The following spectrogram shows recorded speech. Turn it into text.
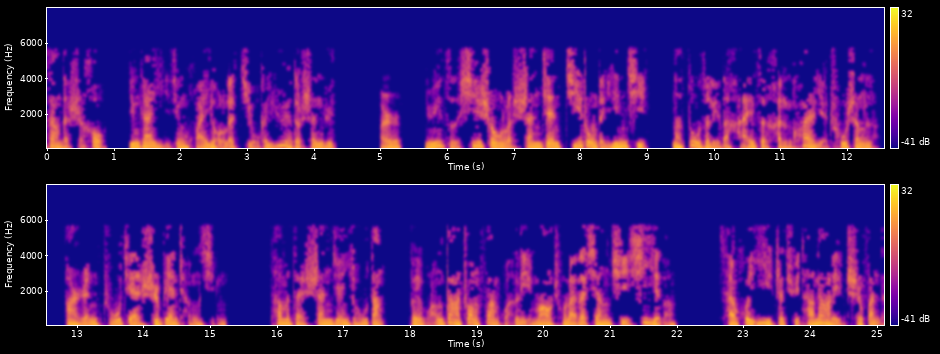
葬的时候应该已经怀有了九个月的身孕，而女子吸收了山间极重的阴气，那肚子里的孩子很快也出生了。二人逐渐尸变成型，他们在山间游荡，被王大壮饭馆里冒出来的香气吸引了，才会一直去他那里吃饭的。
